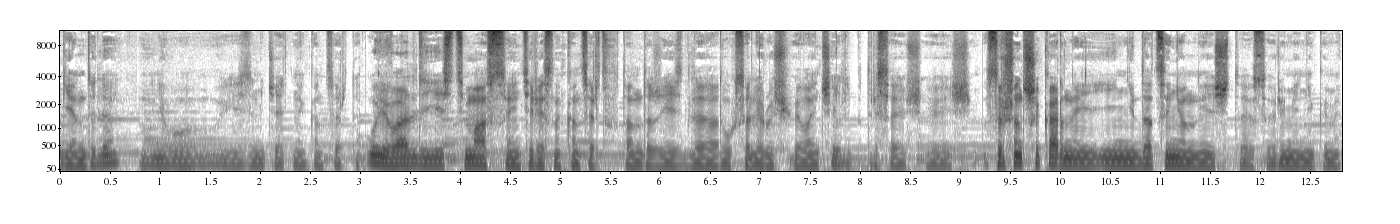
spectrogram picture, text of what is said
Генделя, у него есть замечательные концерты. У Вивальди есть масса интересных концертов, там даже есть для двух солирующих виолончелей потрясающие вещи. Совершенно шикарные и недооцененные, я считаю, современниками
